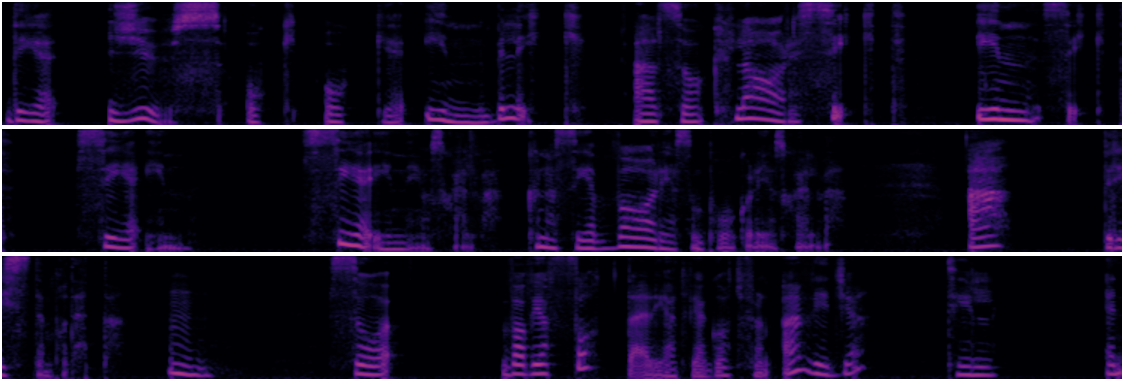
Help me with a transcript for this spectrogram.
det är ljus och, och eh, inblick. Alltså klar sikt, insikt, se in. Se in i oss själva, kunna se vad det är som pågår i oss själva. A, bristen på detta. Mm. Så vad vi har fått där är att vi har gått från avidja till en,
